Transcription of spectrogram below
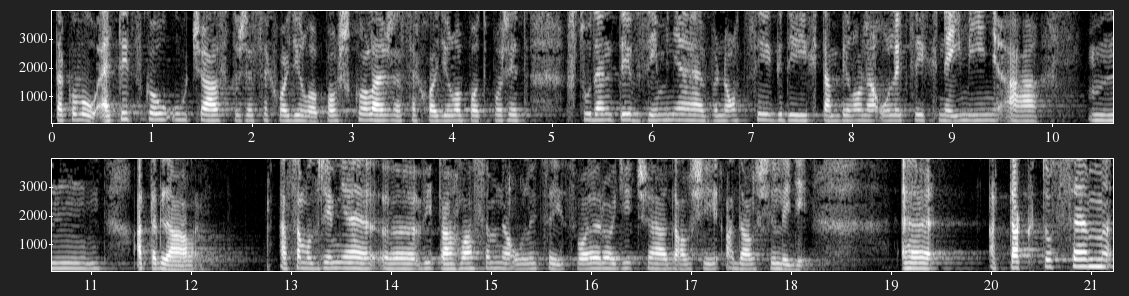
takovou etickou účast, že se chodilo po škole, že se chodilo podpořit studenty v zimě, v noci, kdy jich tam bylo na ulicích nejmíň a, mm, a tak dále. A samozřejmě e, vytáhla jsem na ulici i svoje rodiče a další, a další lidi. A takto jsem e,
